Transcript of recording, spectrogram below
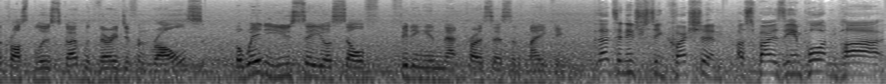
across BlueScope with very different roles, but where do you see yourself fitting in that process of making? That's an interesting question. I suppose the important part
